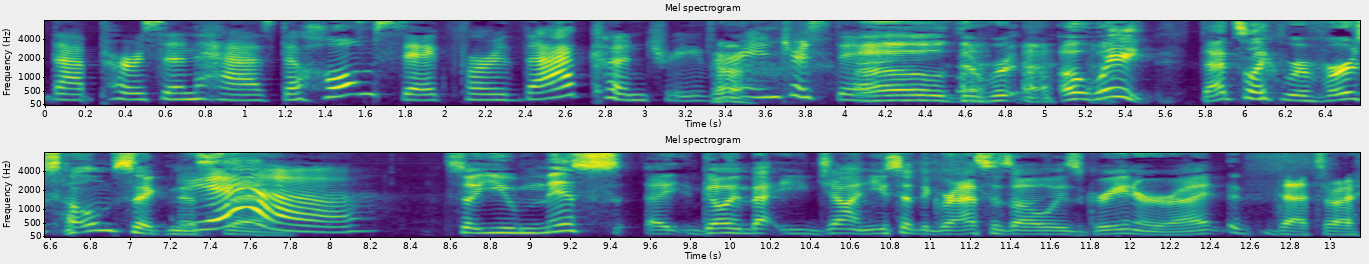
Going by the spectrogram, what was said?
that person has the homesick for that country. Very Oh. interesting. Oh, the re- oh wait, that's like reverse homesickness. then. yeah. So you miss uh, going back, John. You said the grass is always greener, right? That's right.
